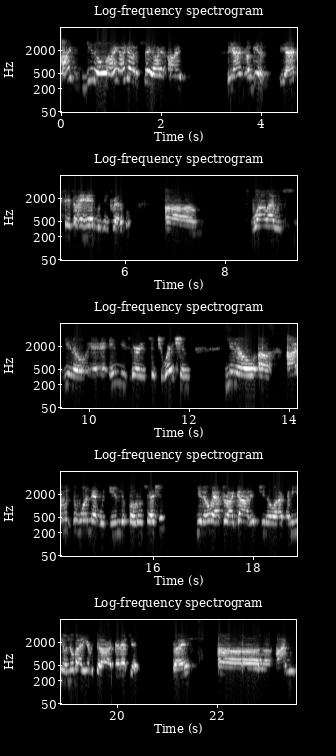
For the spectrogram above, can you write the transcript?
I you know I, I got to say I, I the again the access I had was incredible. Um, while I was you know in these various situations, you know uh, I was the one that would end a photo session. You know after I got it, you know I, I mean you know nobody ever said all right man that's it, right? uh, I would,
